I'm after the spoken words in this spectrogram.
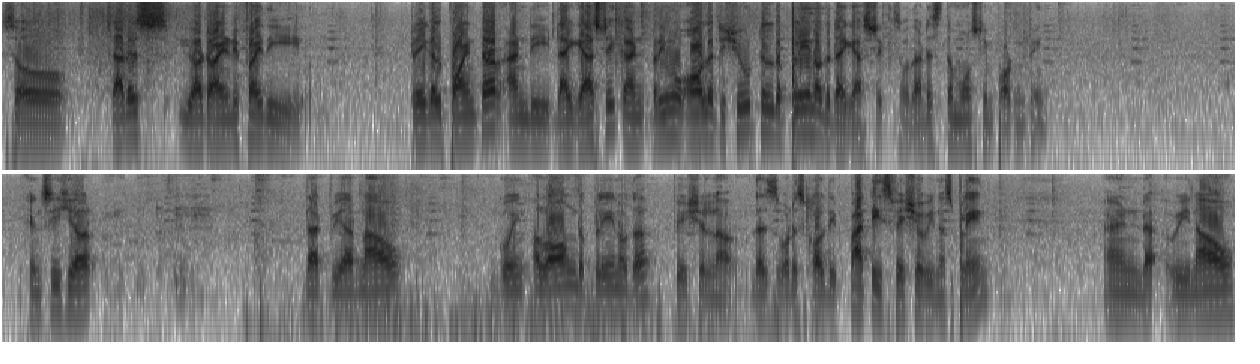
So that is you have to identify the tragal pointer and the digastric and remove all the tissue till the plane of the digastric. So that is the most important thing. You can see here that we are now going along the plane of the facial nerve that is what is called the Patey's faciovenous plane. And uh, we now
